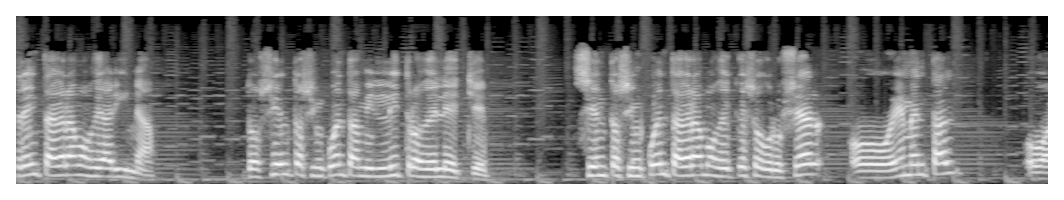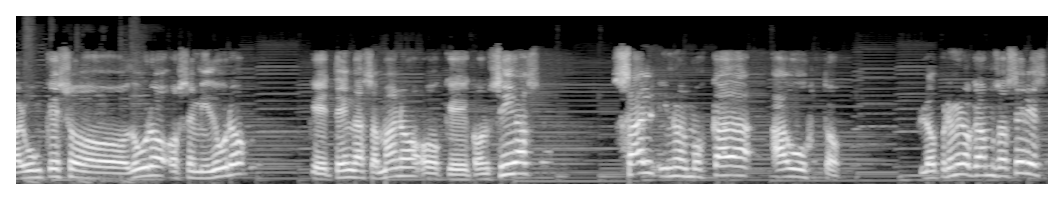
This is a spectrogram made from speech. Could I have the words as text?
30 gramos de harina, 250 mililitros de leche, 150 gramos de queso gruyère o emmental o algún queso duro o semiduro que tengas a mano o que consigas, sal y nuez moscada a gusto. Lo primero que vamos a hacer es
